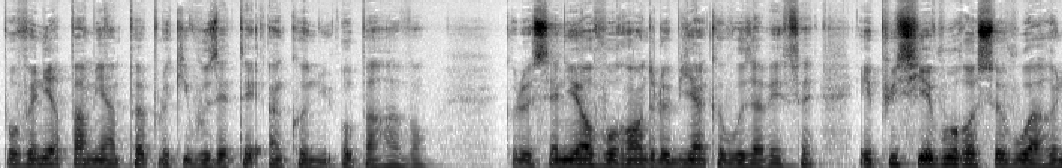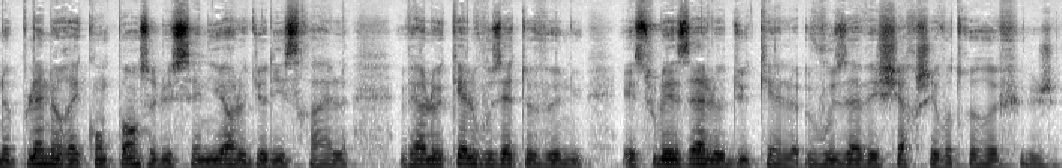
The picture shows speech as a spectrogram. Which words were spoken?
pour venir parmi un peuple qui vous était inconnu auparavant. Que le Seigneur vous rende le bien que vous avez fait, et puissiez-vous recevoir une pleine récompense du Seigneur le Dieu d'Israël, vers lequel vous êtes venu, et sous les ailes duquel vous avez cherché votre refuge.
